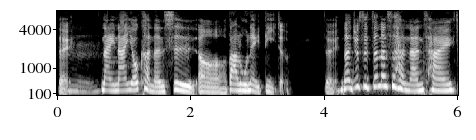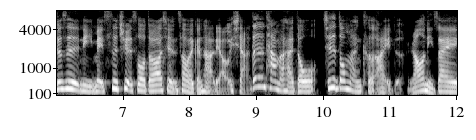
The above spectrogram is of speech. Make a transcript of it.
对。嗯、奶奶有可能是呃大陆内地的。对，那就是真的是很难猜，就是你每次去的时候都要先稍微跟他聊一下，但是他们还都其实都蛮可爱的。然后你在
